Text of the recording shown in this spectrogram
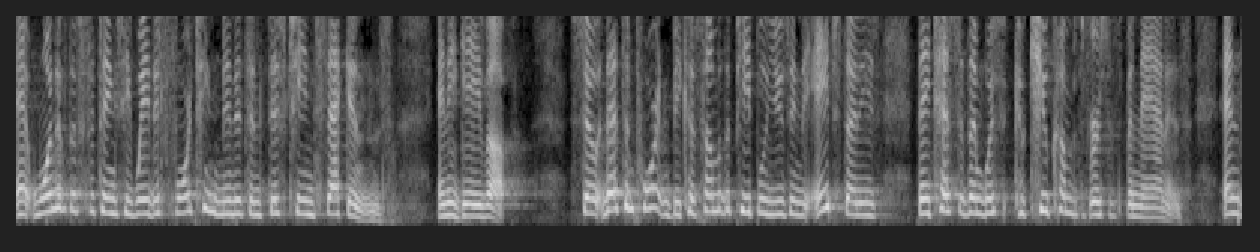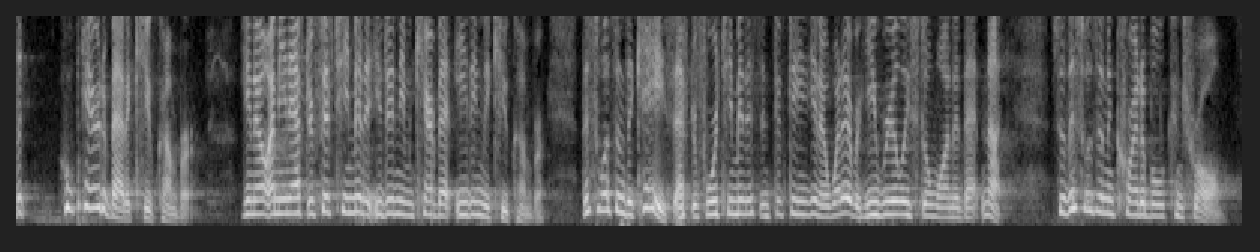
At one of the things, he waited 14 minutes and 15 seconds, and he gave up. So that's important because some of the people using the ape studies, they tested them with cucumbers versus bananas. And the, who cared about a cucumber? You know, I mean, after 15 minutes, you didn't even care about eating the cucumber. This wasn't the case. After 14 minutes and 15, you know, whatever, he really still wanted that nut. So this was an incredible control.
